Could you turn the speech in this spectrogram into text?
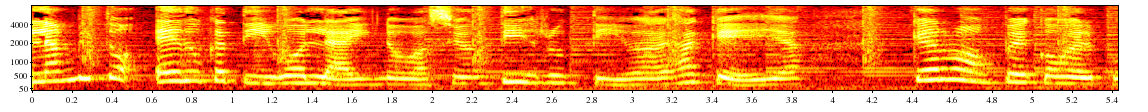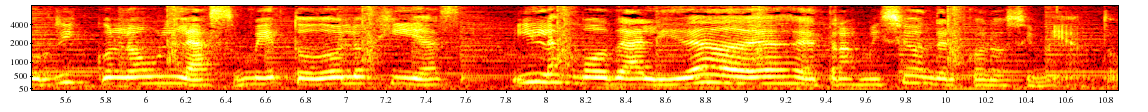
El ámbito educativo, la innovación disruptiva es aquella que rompe con el currículum las metodologías y las modalidades de transmisión del conocimiento,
